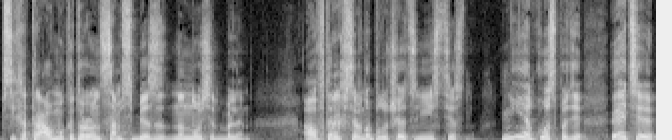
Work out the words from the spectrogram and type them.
психотравму, которую он сам себе наносит, блин. А во-вторых, все равно получается неестественно. Нет, господи, эти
